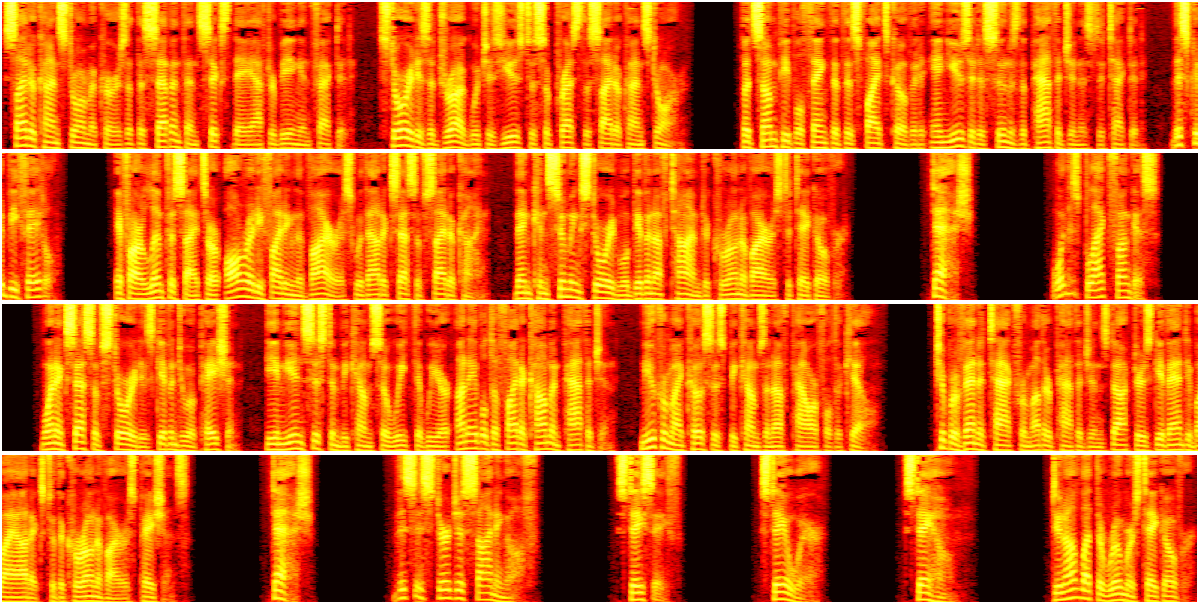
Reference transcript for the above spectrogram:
Cytokine storm occurs at the seventh and sixth day after being infected. Steroid is a drug which is used to suppress the cytokine storm. But some people think that this fights COVID and use it as soon as the pathogen is detected. This could be fatal. If our lymphocytes are already fighting the virus without excessive cytokine, then consuming steroid will give enough time to coronavirus to take over. Dash. What is black fungus? When excessive steroid is given to a patient, the immune system becomes so weak that we are unable to fight a common pathogen. Mucormycosis becomes enough powerful to kill. To prevent attack from other pathogens, doctors give antibiotics to the coronavirus patients. Dash. This is Sturgis signing off. Stay safe. Stay aware. Stay home. Do not let the rumors take over.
